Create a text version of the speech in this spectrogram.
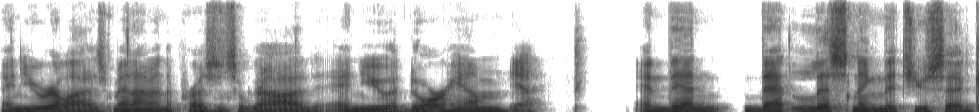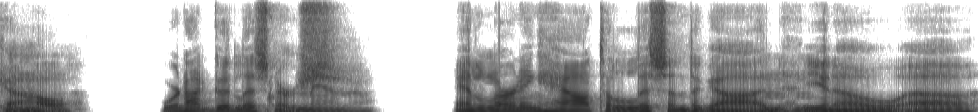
and you realize, man, I'm in the presence of Right. God and you adore Him. Yeah. And then that listening that you said, mm-hmm. Kyle, we're not good listeners. Man, no. And learning how to listen to God, Mhm. you know, uh,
